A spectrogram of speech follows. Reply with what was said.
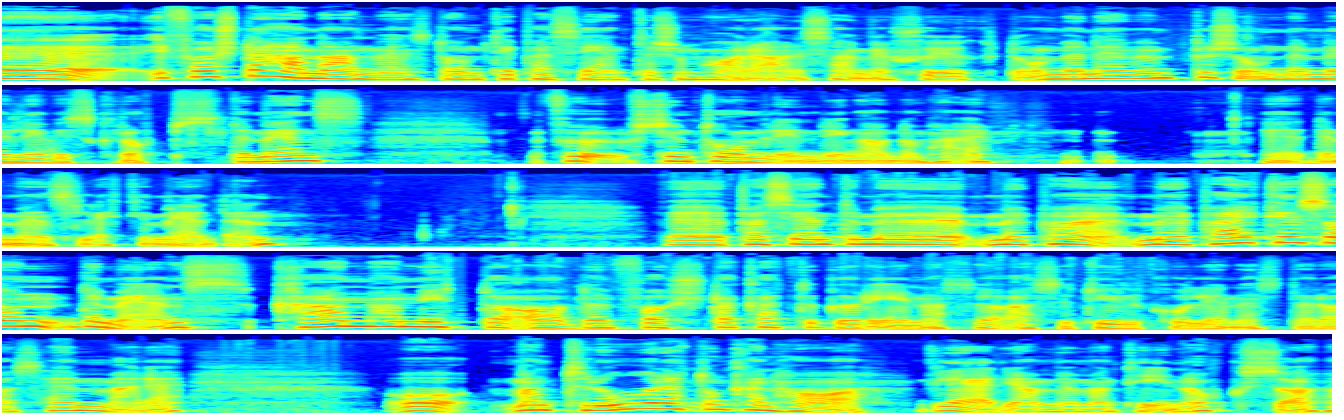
Eh, I första hand används de till patienter som har Alzheimers sjukdom men även personer med Levis kroppsdemens för symptomlindring av de här eh, demensläkemedlen. Eh, patienter med, med, med Parkinson demens kan ha nytta av den första kategorin, alltså acetylkolinesteroshämmare. Och man tror att de kan ha glädje av memantin också.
